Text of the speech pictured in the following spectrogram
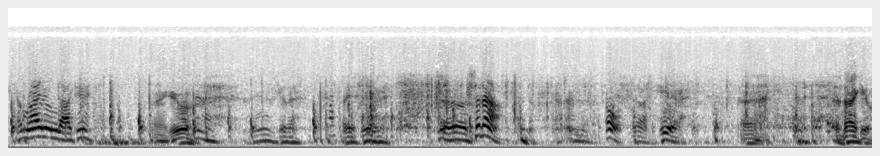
come right in, Doctor. Thank you. Let's get a place here. Uh, sit down. Oh, uh, here. Uh, thank you.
